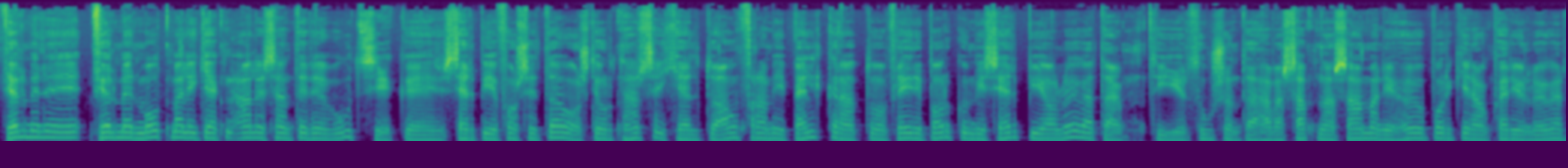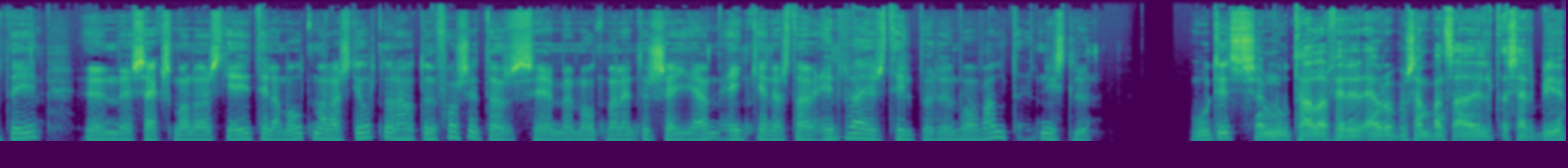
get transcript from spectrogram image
Fjölmenn mótmæli gegn Alexander Vucic, eh, Serbíu fórsita og stjórn hans heldu áfram í Belgrad og fleiri borgum í Serbíu á lögadag. Týjur þúsunda hafa sapnað saman í höfuborgin á hverjum lögardegi um sex mánuðar skeiði til að mótmæla stjórnarhátum fórsitans sem mótmælendur segja einkennast af einræðistilburðum og valdnýslu. Vucic sem nú talar fyrir Európusambands aðild Serbíu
